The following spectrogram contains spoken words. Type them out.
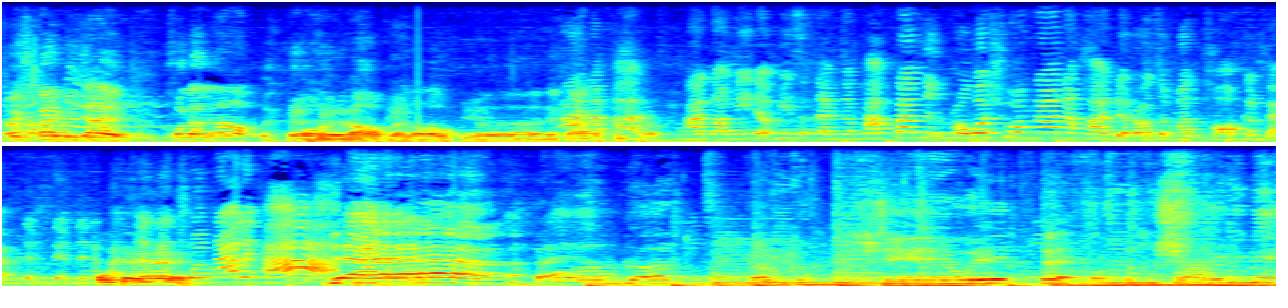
ไม่ใช่ไม่ใช่คนละรอบอ๋อคนละรอบคนละรอบโอเคเออนะครับอะขอบคุณนะคะครับ เพราะว่าช่วงหน้านะคะ เดี๋ยวเราจะมาทอล์กกันแบบเต็มๆเลยนะโอคะเคเจอกันช่วงหน้าเลยค่ะ เย้ ความรักที่กันคนมีชีวิตผู้ชายดีผู้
